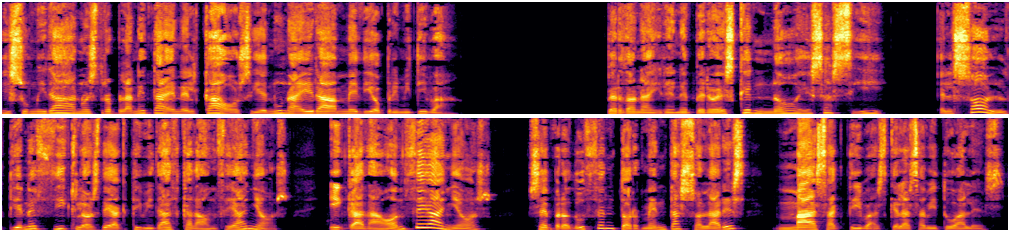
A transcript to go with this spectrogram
y sumirá a nuestro planeta en el caos y en una era medio primitiva. Perdona, Irene, pero es que no es así. El Sol tiene ciclos de actividad cada once años, y cada once años se producen tormentas solares más activas que las habituales.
